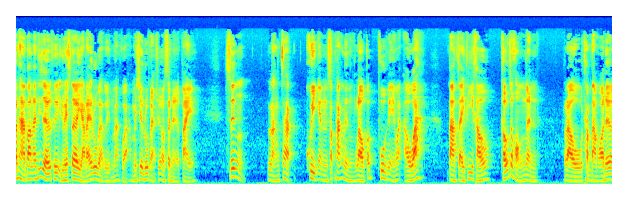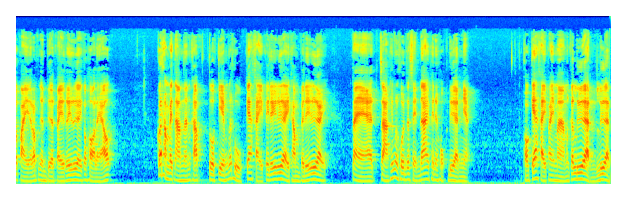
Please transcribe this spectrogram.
ปัญหาตอนนั้นที่เจอคือ investor อยากได้รูปแบบอื่นมากกว่า ไม่ใช่รูปแบบที่เราเสนอไป ซึ่งหลังจากคุยกันสักพักหนึ่งเราก็พูดกันเองว่าเอาวะตามใจพี่เขาเขาเจ้าของเงิน เราทำตามออเดอร์ไปรับเงินเดือนไปเรื่อย ๆ ก็พอแล้ว ก็ทำไปตามนั้นครับ ตัวเกมก็ถูกแก้ไขไปเรื่อย ๆทำไปเรื่อย ๆ แต่จากที่มันควรจะเสร็จได้ภายใน 6 เดือนเนี่ยพอแก้ไขไปมามันก็เลื่อนเลื่อน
